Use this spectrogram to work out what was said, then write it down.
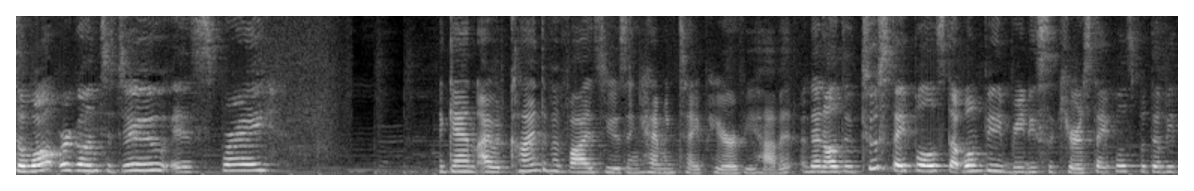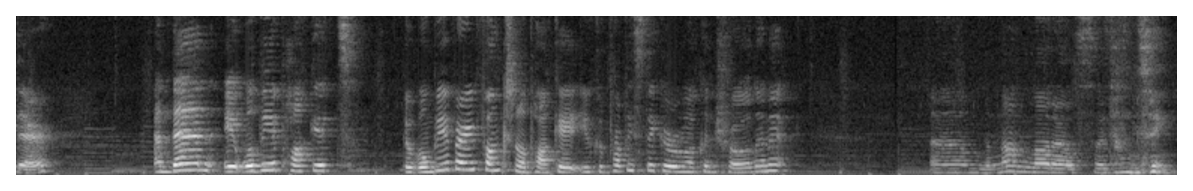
So what we're going to do is spray Again, I would kind of advise using hemming tape here if you have it. And then I'll do two staples that won't be really secure staples, but they'll be there. And then it will be a pocket. It won't be a very functional pocket. You could probably stick a remote control in it. Um, but not a lot else, I don't think.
